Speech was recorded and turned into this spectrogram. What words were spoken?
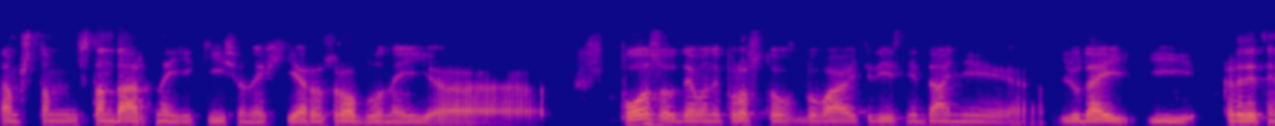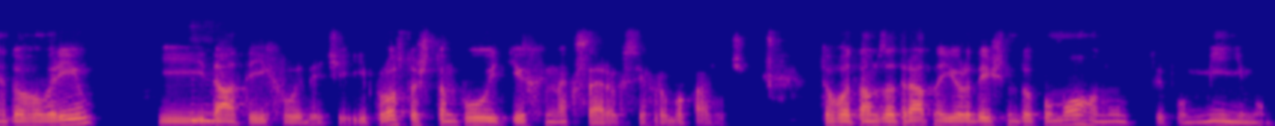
там ж там стандартний якийсь у них є розроблений е, позов, де вони просто вбивають різні дані людей і кредитних договорів, і Мгм. дати їх видачі, і просто штампують їх на ксероксі, грубо кажучи. Того там затрат на юридичну допомогу, ну, типу, мінімум.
